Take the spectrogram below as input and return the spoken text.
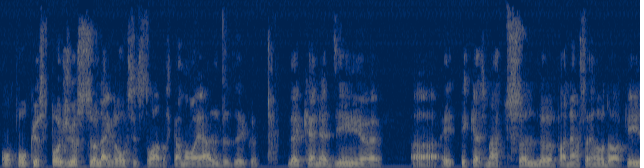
on focus pas juste sur la grosse histoire parce qu'à Montréal, le Canadien euh, euh, est, quasiment tout seul là, pendant la saison de hockey.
